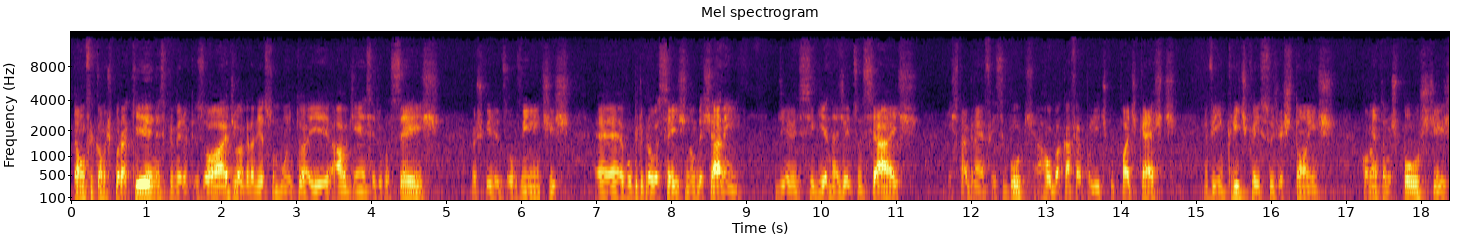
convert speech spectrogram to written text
Então ficamos por aqui nesse primeiro episódio. Agradeço muito aí a audiência de vocês, meus queridos ouvintes. É, vou pedir para vocês não deixarem de seguir nas redes sociais, Instagram e Facebook, arroba Café Político Podcast. Enviem críticas e sugestões, comenta nos posts,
